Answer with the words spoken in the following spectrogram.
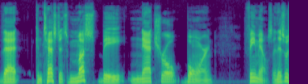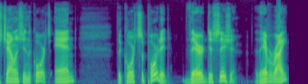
that contestants must be natural born females. And this was challenged in the courts, and the courts supported their decision. They have a right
